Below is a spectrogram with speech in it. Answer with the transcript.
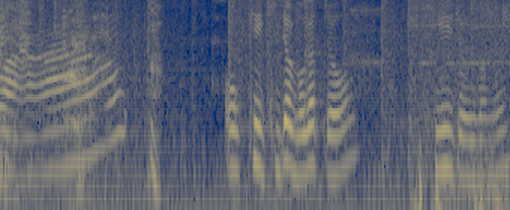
와. 오케이 기절 먹였죠. 길죠 이거는.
